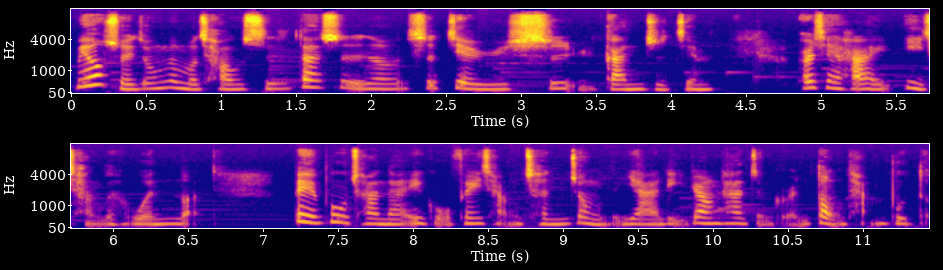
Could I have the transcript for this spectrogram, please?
没有水中那么潮湿，但是呢是介于湿与干之间，而且还异常的温暖。背部传来一股非常沉重的压力，让他整个人动弹不得。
